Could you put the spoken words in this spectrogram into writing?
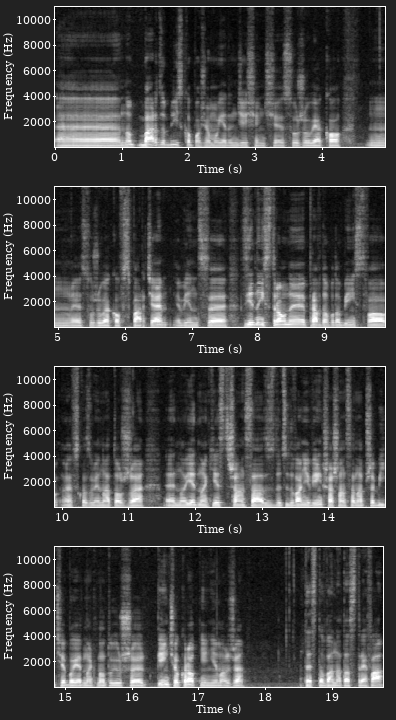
e, no, bardzo blisko poziomu 1.10 służył jako mm, służył jako wsparcie, więc e, z jednej strony prawdopodobieństwo e, wskazuje na to, że e, no jednak jest szansa, zdecydowanie większa szansa na przebicie, bo jednak no tu już pięciokrotnie niemalże testowana ta strefa.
